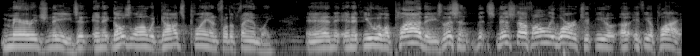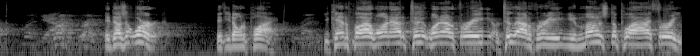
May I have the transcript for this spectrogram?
marriage needs. It, and it goes along with God's plan for the family. And, and if you will apply these, listen, this, this stuff only works if you, uh, if you apply it. It doesn't work if you don't apply it. You can't apply one out of two, one out of three, or two out of three. You must apply three.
